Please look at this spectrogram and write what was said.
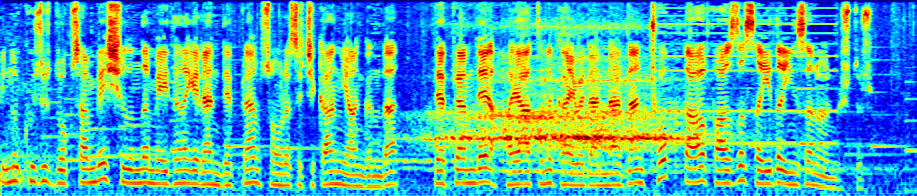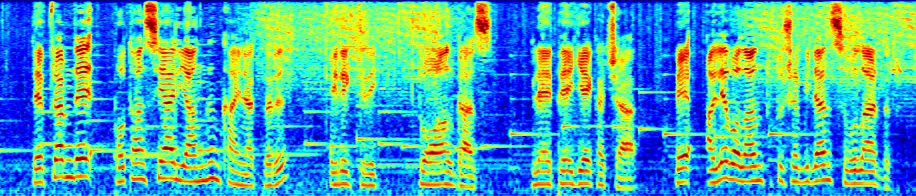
1995 yılında meydana gelen deprem sonrası çıkan yangında depremde hayatını kaybedenlerden çok daha fazla sayıda insan ölmüştür. Depremde potansiyel yangın kaynakları elektrik, doğalgaz, LPG kaçağı ve alev alan tutuşabilen sıvılardır.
